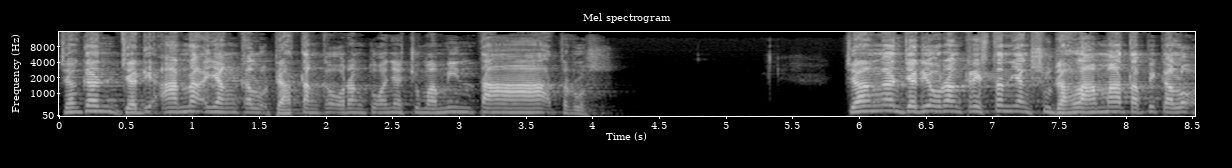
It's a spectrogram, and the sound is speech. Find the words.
Jangan jadi anak yang kalau datang ke orang tuanya cuma minta terus. Jangan jadi orang Kristen yang sudah lama tapi kalau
